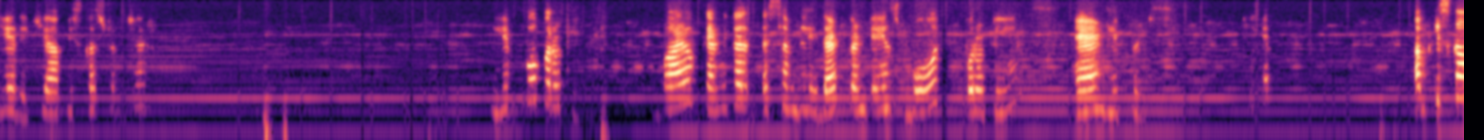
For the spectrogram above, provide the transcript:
ये देखिए आप इसका structure assembly that contains both protein and lipids ठीक है? अब इसका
